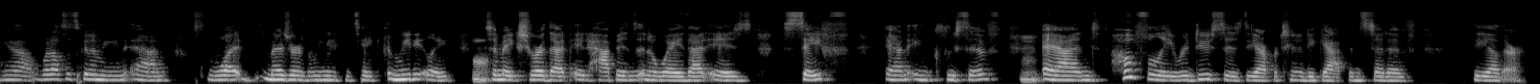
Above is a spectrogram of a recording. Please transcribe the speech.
Yeah, what else it's going to mean and what measures we need to take immediately mm. to make sure that it happens in a way that is safe and inclusive mm. and hopefully reduces the opportunity gap instead of the other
